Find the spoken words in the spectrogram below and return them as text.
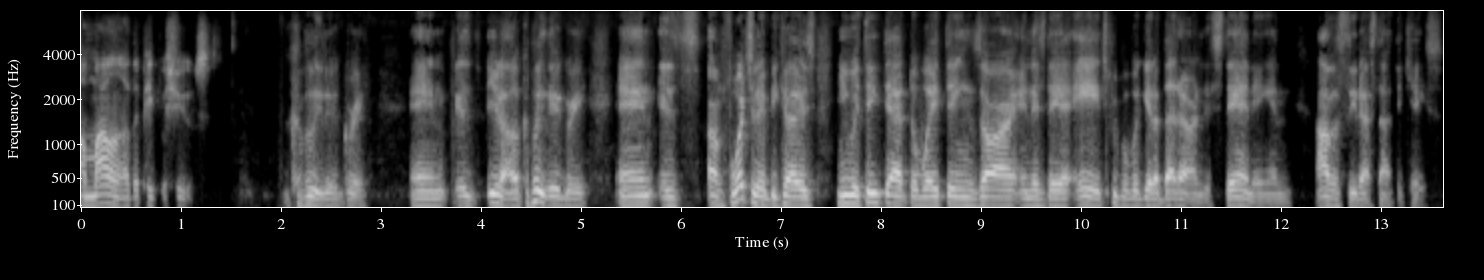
a mile in other people's shoes. Completely agree and you know completely agree and it's unfortunate because you would think that the way things are in this day and age people would get a better understanding and obviously that's not the case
